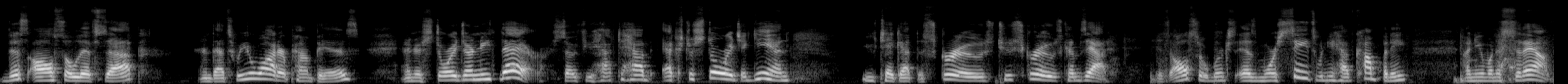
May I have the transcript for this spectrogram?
This also lifts up and that's where your water pump is. And there's storage underneath there. So if you have to have extra storage, again, you take out the screws. Two screws comes out. It also works as more seats when you have company and you want to sit down.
